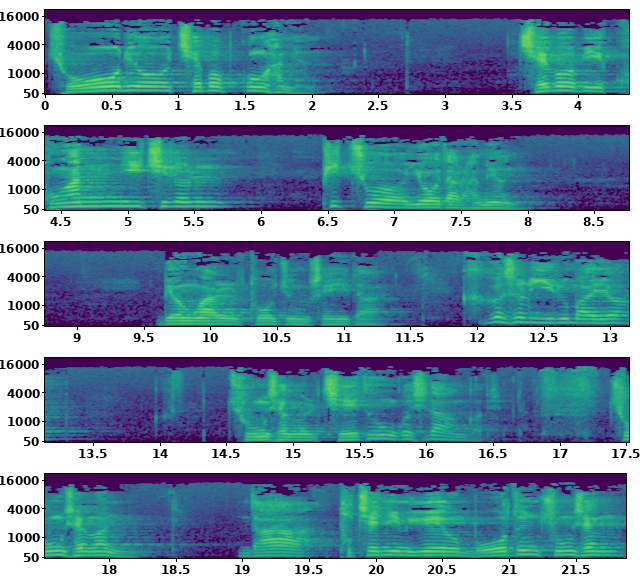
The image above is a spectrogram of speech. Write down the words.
조료 제법궁 하면 제법이 공한 이치를 비추어 요달하면 명활 도중생이다. 그것을 이름하여 중생을 제도한 것이다 한 것입니다. 중생은 나 부처님 이외의 모든 중생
